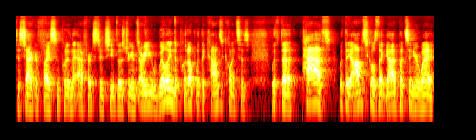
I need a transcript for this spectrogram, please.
to sacrifice and put in the efforts to achieve those dreams? Are you willing to put up with the consequences, with the paths, with the obstacles that God puts in your way?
